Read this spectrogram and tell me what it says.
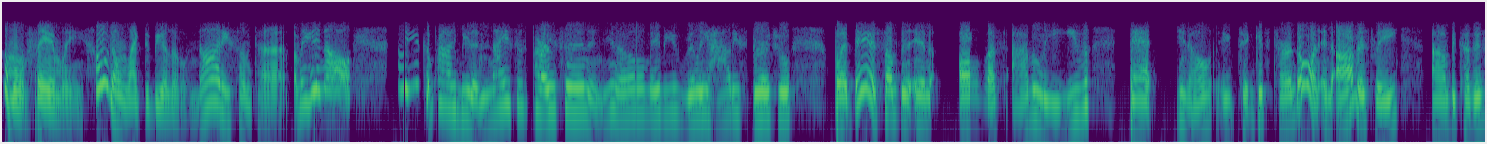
Come on, family. Who don't like to be a little naughty sometime? I mean, you know, I mean, you could probably be the nicest person and, you know, maybe you're really highly spiritual, but there is something in all of us, I believe, that you know, it t- gets turned on. And obviously, um, because it's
